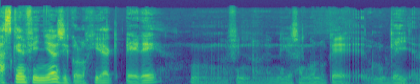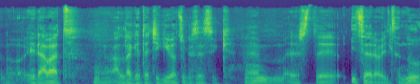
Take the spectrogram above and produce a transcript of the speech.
azken finean, psikologiak ere, mm, en fin, no, nik esango nuke gehi, erabat aldaketa txiki batzuk ez ezik. Eh? Este, hitza erabiltzen du.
